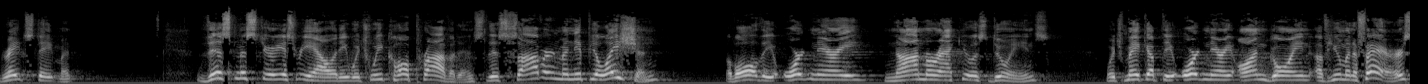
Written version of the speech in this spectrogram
great statement. This mysterious reality, which we call providence, this sovereign manipulation, of all the ordinary, non miraculous doings which make up the ordinary ongoing of human affairs,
